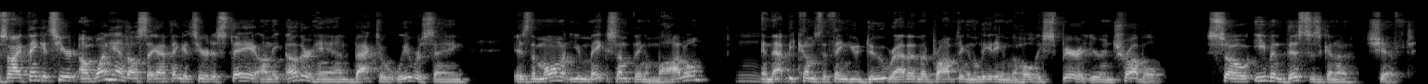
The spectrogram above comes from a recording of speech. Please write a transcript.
so i think it's here on one hand i'll say i think it's here to stay. On the other hand back to what we were saying is the moment you make something a model mm. and that becomes the thing you do rather than the prompting and the leading of the holy spirit you're in trouble so even this is going to shift.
